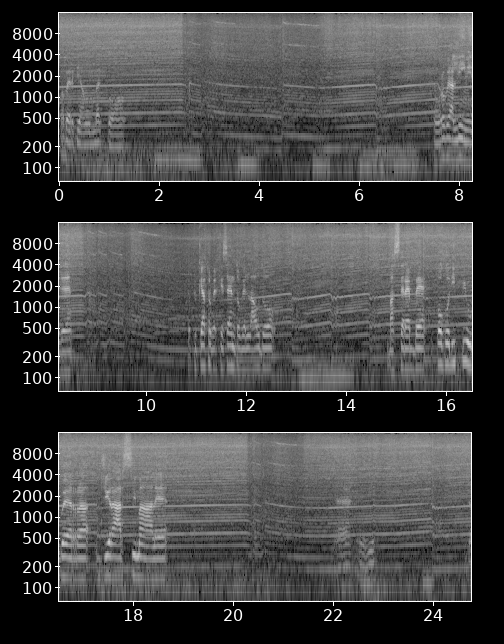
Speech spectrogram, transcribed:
Qua perdiamo un bel po'. Siamo proprio al limite. Più che altro perché sento che l'auto basterebbe poco di più per girarsi male. Eh, vedi. Già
